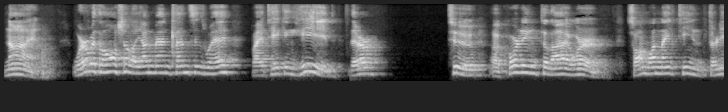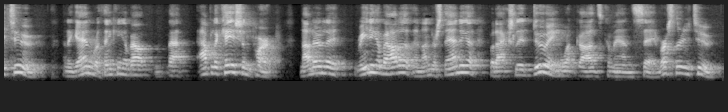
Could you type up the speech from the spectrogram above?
9. Wherewithal shall a young man cleanse his way? by taking heed thereto according to thy word. Psalm 119, 32. And again, we're thinking about that application part. Not only reading about it and understanding it, but actually doing what God's commands say. Verse 32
